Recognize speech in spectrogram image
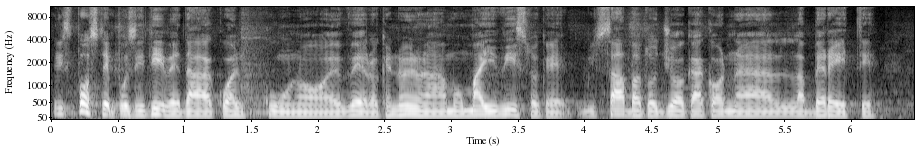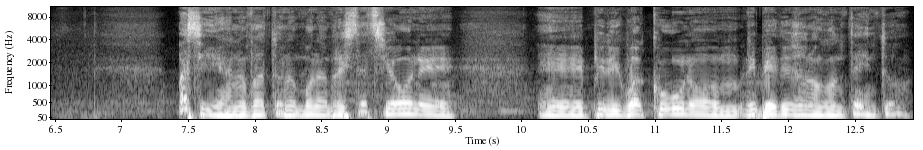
Risposte positive da qualcuno, è vero che noi non avevamo mai visto che il sabato gioca con eh, la Beretti. Ma sì, hanno fatto una buona prestazione, eh, più di qualcuno, ripeto, io sono contento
